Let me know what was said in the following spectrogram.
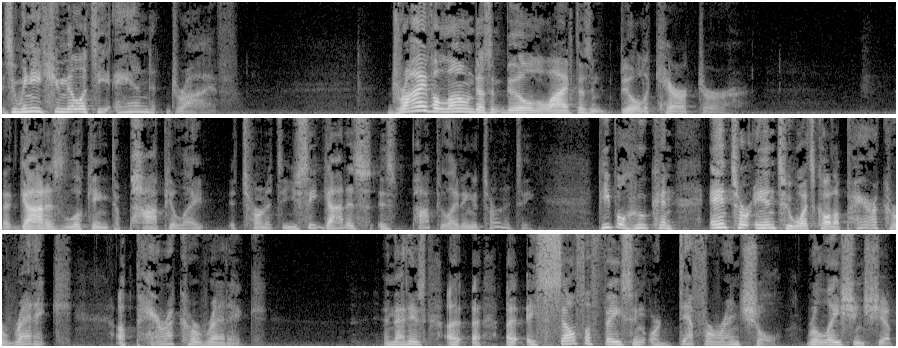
You see, we need humility and drive. Drive alone doesn't build a life, doesn't build a character. That God is looking to populate eternity. You see, God is, is populating eternity. People who can enter into what's called a perichoretic, a perichoretic. And that is a, a, a self effacing or deferential relationship.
